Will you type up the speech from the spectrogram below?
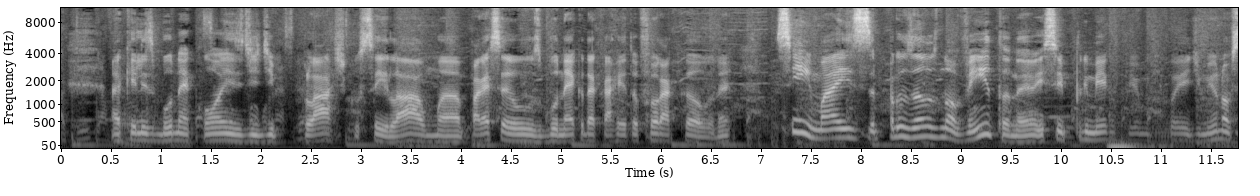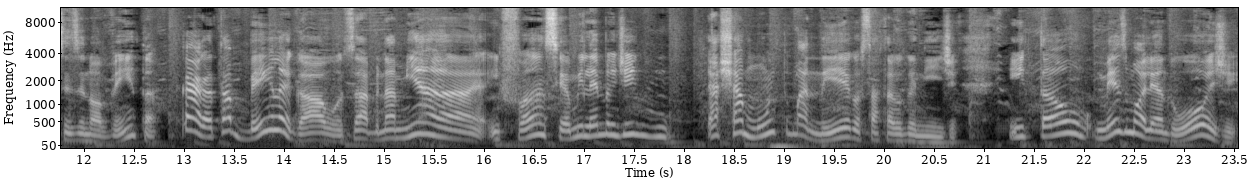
aqueles bonecões de, de plástico, sei lá, uma. Parece os bonecos da carreta Furacão, né? Sim, mas para os anos 90, né? Esse primeiro filme que foi de 1990, cara, tá bem legal, sabe? Na minha infância, eu me lembro de achar muito maneiro os Tartaruga Ninja. Então, mesmo olhando hoje,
